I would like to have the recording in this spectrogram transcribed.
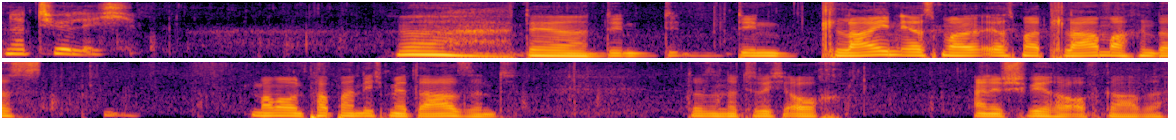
natürlich. der, den, den, den Kleinen erstmal erstmal klar machen, dass Mama und Papa nicht mehr da sind. Das ist natürlich auch eine schwere Aufgabe.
